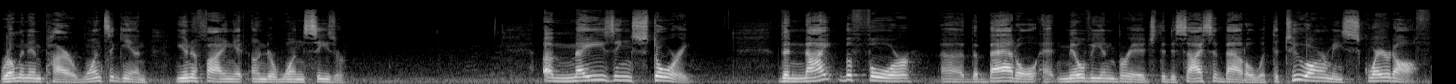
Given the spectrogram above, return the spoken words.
Roman Empire, once again unifying it under one Caesar. Amazing story. The night before uh, the battle at Milvian Bridge, the decisive battle, with the two armies squared off,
